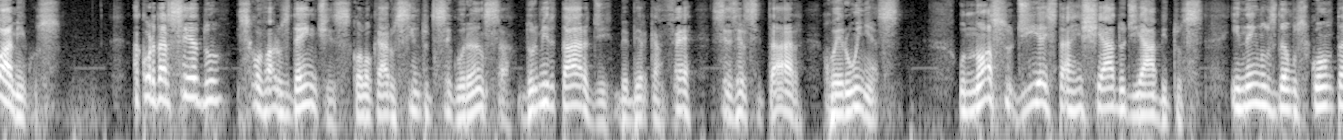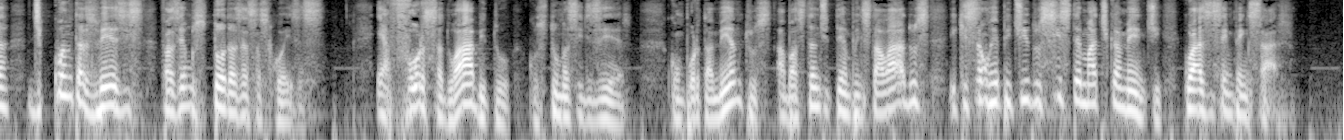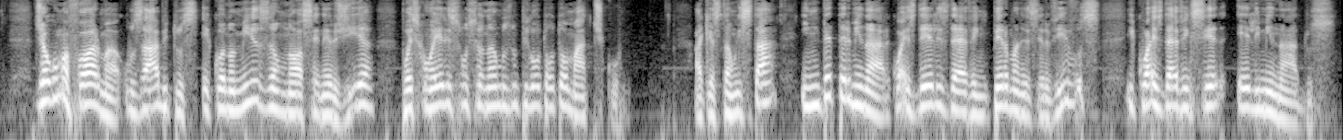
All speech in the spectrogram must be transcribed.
Olá, amigos. Acordar cedo, escovar os dentes, colocar o cinto de segurança, dormir tarde, beber café, se exercitar, roer unhas. O nosso dia está recheado de hábitos e nem nos damos conta de quantas vezes fazemos todas essas coisas. É a força do hábito, costuma-se dizer. Comportamentos há bastante tempo instalados e que são repetidos sistematicamente, quase sem pensar. De alguma forma, os hábitos economizam nossa energia, pois com eles funcionamos no piloto automático. A questão está em determinar quais deles devem permanecer vivos e quais devem ser eliminados.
